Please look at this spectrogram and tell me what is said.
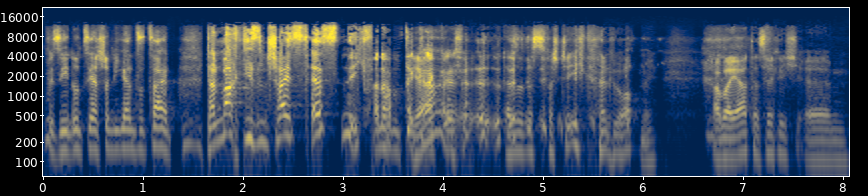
Wir sehen uns ja schon die ganze Zeit. Dann mach diesen scheiß Test nicht, verdammte Ja, Kacke. Also das verstehe ich gerade überhaupt nicht. Aber ja, tatsächlich, ähm,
